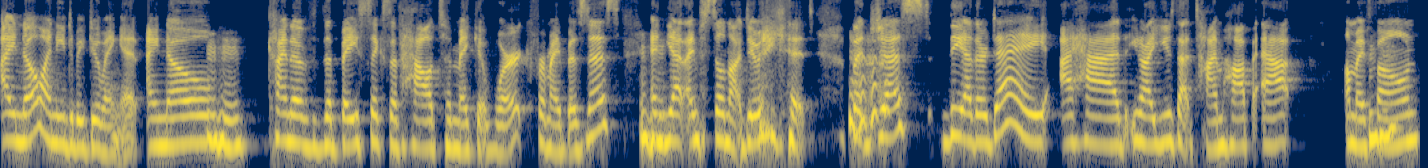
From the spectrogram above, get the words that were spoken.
I know I need to be doing it. I know mm-hmm kind of the basics of how to make it work for my business. Mm-hmm. And yet I'm still not doing it. But just the other day, I had, you know, I used that Timehop app on my mm-hmm. phone.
